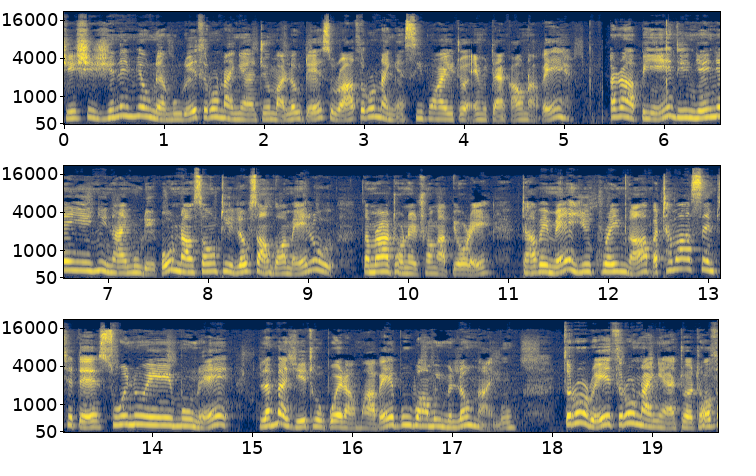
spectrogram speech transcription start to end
ရေရှည်ရင်းနှီးမြှုပ်နှံမှုတွေသူတို့နိုင်ငံအတွင်းမှာလုပ်တယ်ဆိုတာသူတို့နိုင်ငံစီးပွားရေးအတွက်အင်မတန်ကောင်းတာပဲ။အဲ့ဒါပြီးရင်ဒီငြိမ်းချမ်းရေးညှိနှိုင်းမှုတွေကိုနောက်ဆုံးထိလှုပ်ဆောင်သွားမယ်လို့သမ္မတဒေါ်နယ်ထရန့်ကပြောတယ်။ဒါပေမဲ့ယူကရိန်းကပထမအဆင့်ဖြစ်တဲ့ဆွေးနွေးမှုနဲ့လက်မှတ်ရေးထိုးပွဲတော်မှာပဲပူးပေါင်းပြီးမလုပ်နိုင်ဘူး။သူတို့တွေသူတို့နိုင်ငံအတွက်ဒေါသ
